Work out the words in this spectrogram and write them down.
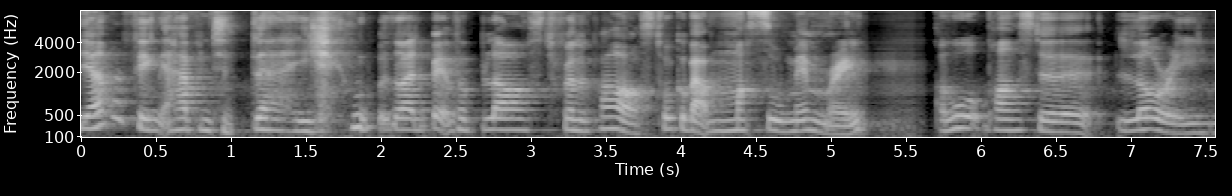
The other thing that happened today was I had a bit of a blast from the past. Talk about muscle memory. I walked past a lorry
